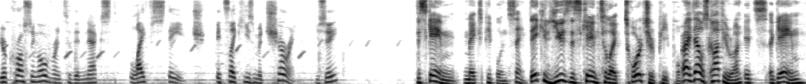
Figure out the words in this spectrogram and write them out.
you're crossing over into the next life stage. It's like he's maturing. You see? This game makes people insane. They could use this game to like torture people. Alright, that was Coffee Run. It's a game.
